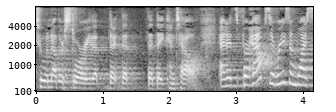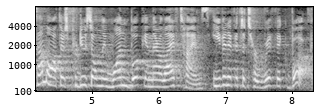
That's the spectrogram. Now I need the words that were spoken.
to another story that, that, that, that, they can tell. And it's perhaps the reason why some authors produce only one book in their lifetimes, even if it's a terrific book.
